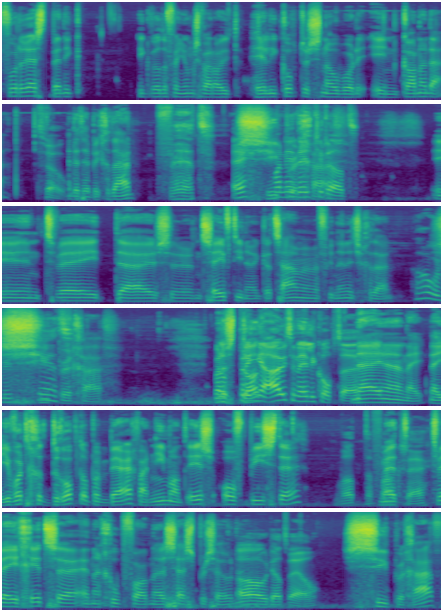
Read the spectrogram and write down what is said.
voor de rest ben ik, ik wilde van jongs waren ooit helikopter snowboarden in Canada. Zo, En dat heb ik gedaan. vet. Echt? Super Wanneer deed je dat? In 2017 heb ik dat samen met mijn vriendinnetje gedaan. Holy Super shit. gaaf. Maar dan spring je uit een helikopter? Nee, nee, nee, nee. Je wordt gedropt op een berg waar niemand is of piste. Wat de fuck Met zeg. twee gidsen en een groep van eh, zes personen. Oh, dat wel. Super gaaf.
